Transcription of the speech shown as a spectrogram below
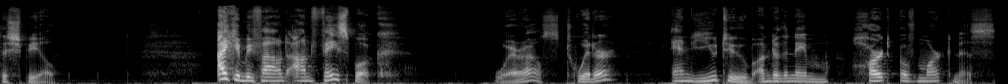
the spiel. I can be found on Facebook. Where else? Twitter and YouTube under the name Heart of Markness.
